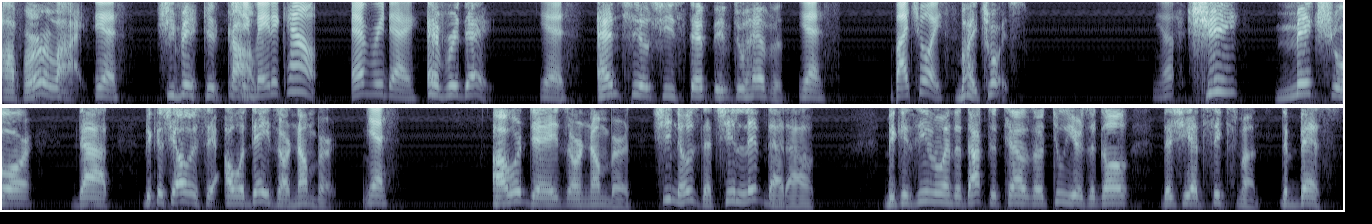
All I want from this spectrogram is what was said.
of her life, Yes. she make it count. She made it count every day. every day Yes. until she stepped into heaven Yes. By choice. by choice. Yep. She makes sure that because she always say our days are numbered. Yes. Our days are numbered. She knows that. She lived that out. Because even when the doctor tells her two years ago that she had six months, the best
